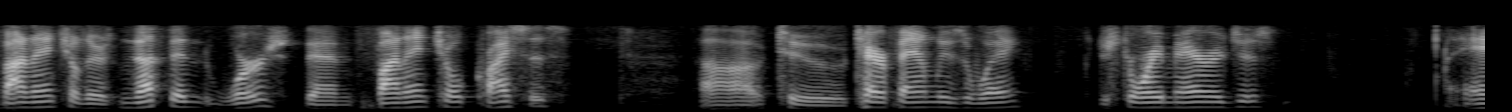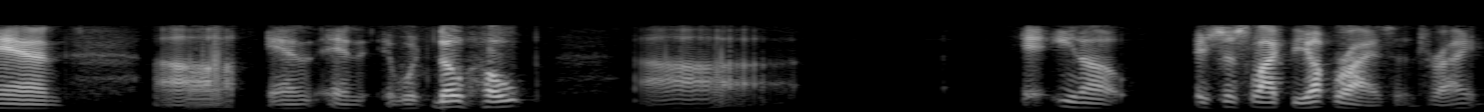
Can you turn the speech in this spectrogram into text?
financial. There's nothing worse than financial crisis uh, to tear families away, destroy marriages, and uh, and and with no hope. Uh, it, you know, it's just like the uprisings, right?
